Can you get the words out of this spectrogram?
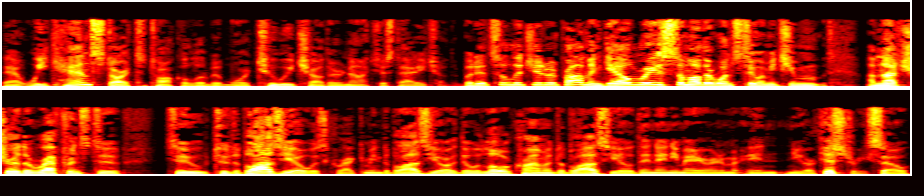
that we can start to talk a little bit more to each other, not just at each other. But it's a legitimate problem. And Gail raised some other ones too. I mean, she, I'm not sure the reference to, to, to de Blasio was correct. I mean, de Blasio, there was lower crime on de Blasio than any mayor in, in New York history. So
